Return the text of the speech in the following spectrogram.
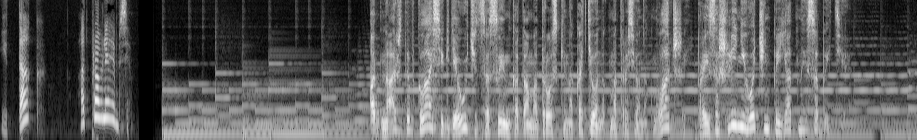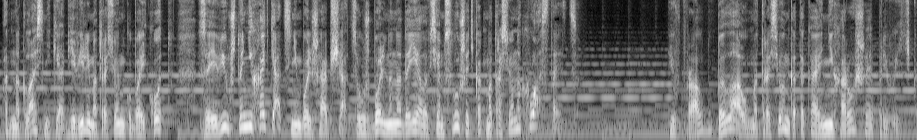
Итак, отправляемся. Однажды в классе, где учится сын кота Матроскина, котенок Матросенок-младший, произошли не очень приятные события. Одноклассники объявили Матросенку бойкот, заявив, что не хотят с ним больше общаться. Уж больно надоело всем слушать, как Матросенок хвастается. И вправду была у Матросенка такая нехорошая привычка.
